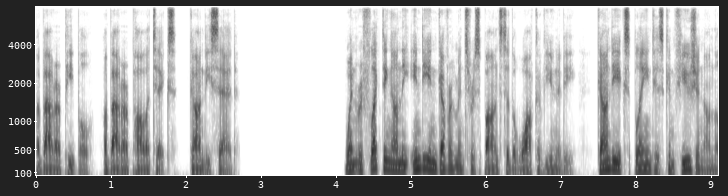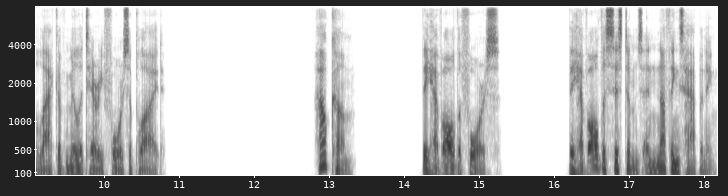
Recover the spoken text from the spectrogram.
about our people, about our politics, Gandhi said. When reflecting on the Indian government's response to the Walk of Unity, Gandhi explained his confusion on the lack of military force applied. How come? They have all the force. They have all the systems and nothing's happening.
